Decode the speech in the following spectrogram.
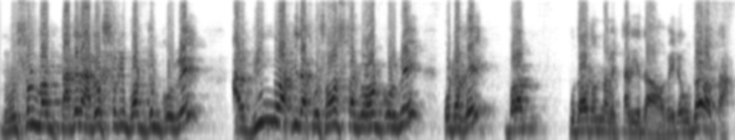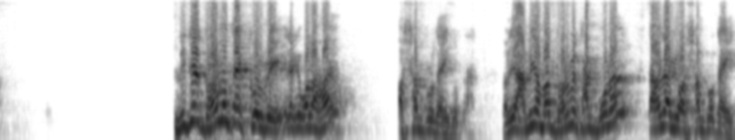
মুসলমান তাদের আদর্শকে বর্জন করবে আর ভিন্ন আকিদা কুসংস্কার গ্রহণ করবে, ওটাকে বলা উদারতার নামে চালিয়ে দেওয়া হবে। এটা উদারতা। নিজের ধর্ম ত্যাগ করবে, এটাকে বলা হয় অসাম্প্রদায়িকতা। মানে আমি আমার ধর্মে থাকব না, তাহলে আমি অসাম্প্রদায়িক।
